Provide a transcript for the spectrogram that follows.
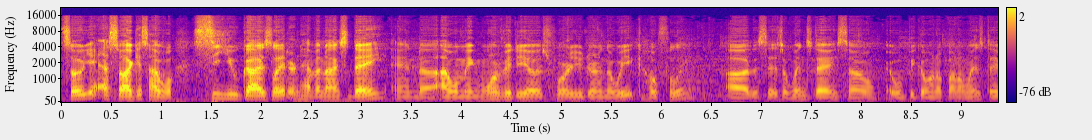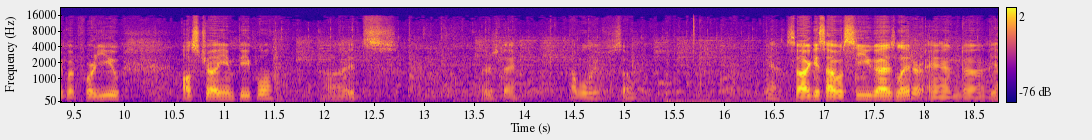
so yeah, so I guess I will see you guys later and have a nice day. And uh, I will make more videos for you during the week, hopefully. Uh, this is a Wednesday, so it will be going up on a Wednesday. But for you, Australian people, uh, it's Thursday, I believe. So yeah, so I guess I will see you guys later. And uh, yeah,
